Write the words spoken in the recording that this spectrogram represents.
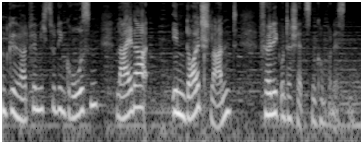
und gehört für mich zu den großen, leider in Deutschland völlig unterschätzten Komponisten.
